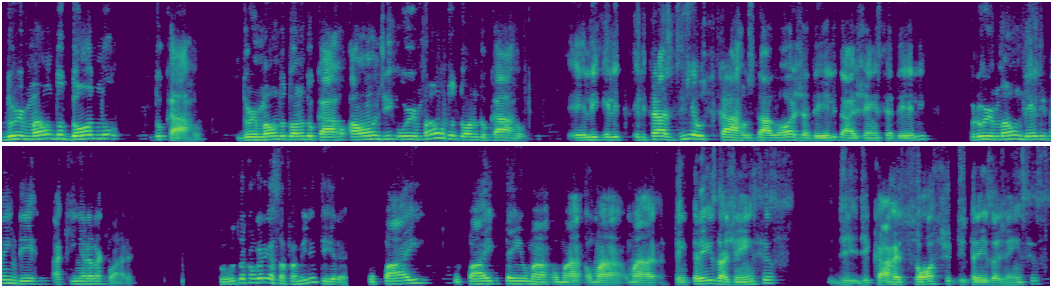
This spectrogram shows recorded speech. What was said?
do irmão do dono do carro, do irmão do dono do carro, aonde o irmão do dono do carro ele, ele, ele trazia os carros da loja dele, da agência dele, para o irmão dele vender aqui em Araraquara. Toda a congregação, a família inteira. O pai, o pai tem uma, uma, uma, uma tem três agências de, de carro, é sócio de três agências.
